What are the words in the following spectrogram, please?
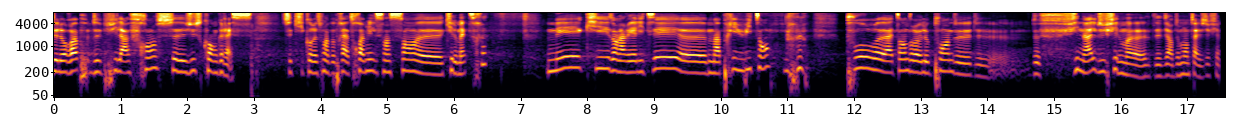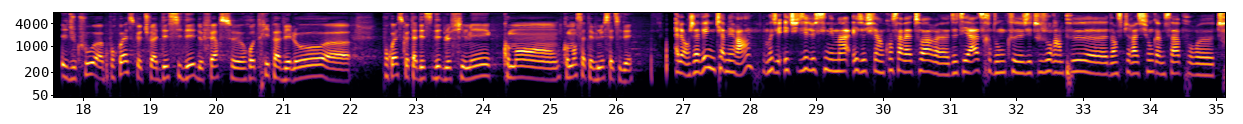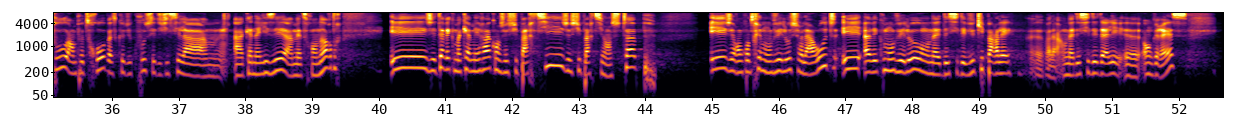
de l'Europe depuis la France jusqu'en Grèce, ce qui correspond à peu près à 3500 euh, kilomètres, mais qui, dans la réalité, euh, m'a pris 8 ans pour euh, atteindre le point de, finale du film, c'est-à-dire de montage du film. et du coup, pourquoi est-ce que tu as décidé de faire ce road trip à vélo Pourquoi est-ce que tu as décidé de le filmer? Comment, comment ça t'est venu cette idée? Alors, j'avais une caméra. Moi, j'ai étudié le cinéma et j'ai fait un conservatoire euh, de théâtre. Donc, euh, j'ai toujours un peu euh, d'inspiration comme ça pour tout, un peu trop, parce que du coup, c'est difficile à, canaliser, à mettre en ordre. Et j'étais avec ma caméra quand je suis partie. Je suis partie en stop. Et j'ai rencontré mon vélo sur la route. Et avec mon vélo, on a décidé, vu qu'il parlait, voilà, on a décidé d'aller en Grèce.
